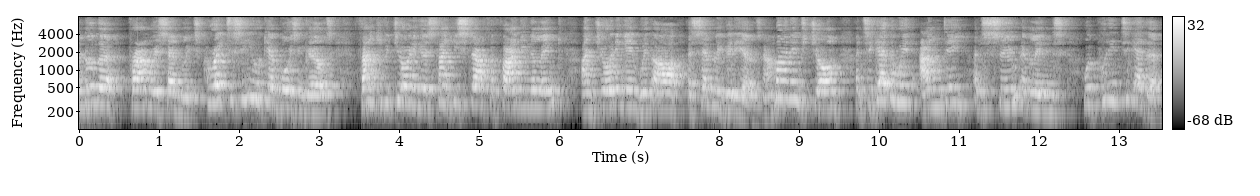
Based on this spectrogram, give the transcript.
another primary assembly. It's great to see you again, boys and girls. Thank you for joining us. Thank you, staff, for finding the link and joining in with our assembly videos. Now, my name's John, and together with Andy and Sue and Linz, we're putting together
